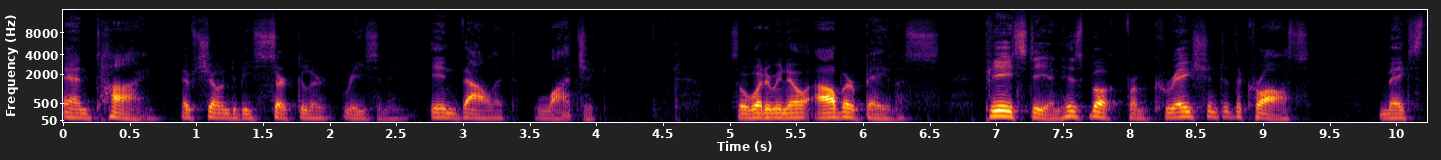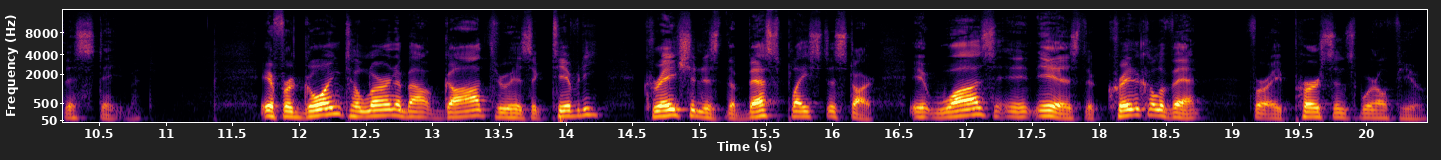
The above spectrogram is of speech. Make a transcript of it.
and time have shown to be circular reasoning, invalid logic. So, what do we know? Albert Baylis, PhD, in his book, From Creation to the Cross, makes this statement. If we're going to learn about God through his activity, creation is the best place to start. It was and is the critical event for a person's worldview.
